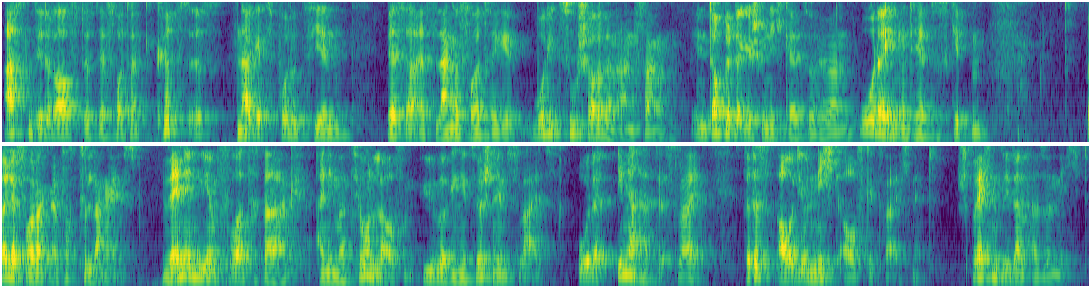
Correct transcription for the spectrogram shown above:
Achten Sie darauf, dass der Vortrag gekürzt ist. Nuggets produzieren besser als lange Vorträge, wo die Zuschauer dann anfangen, in doppelter Geschwindigkeit zu hören oder hin und her zu skippen, weil der Vortrag einfach zu lange ist. Wenn in Ihrem Vortrag Animationen laufen, Übergänge zwischen den Slides oder innerhalb der Slide, wird das Audio nicht aufgezeichnet. Sprechen Sie dann also nicht.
